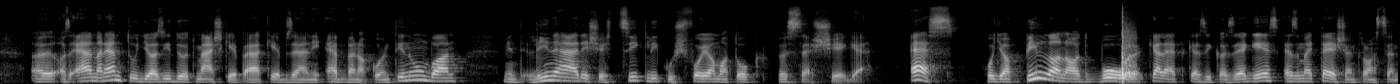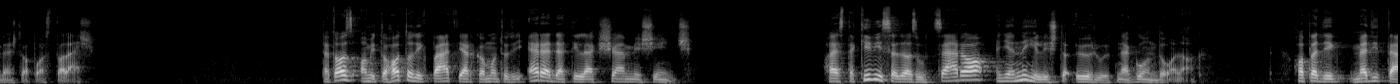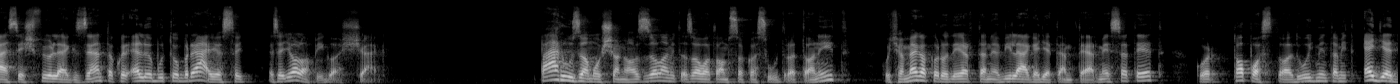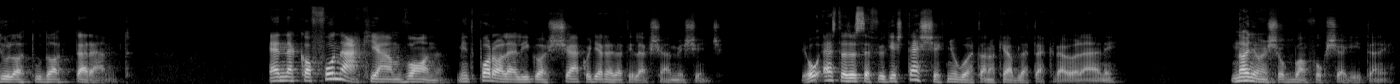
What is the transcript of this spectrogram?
az elme nem tudja az időt másképp elképzelni ebben a kontinuumban, mint lineáris és ciklikus folyamatok összessége. Ez, hogy a pillanatból keletkezik az egész, ez már egy teljesen transzcendens tapasztalás. Tehát az, amit a hatodik pártjárka mondta, hogy eredetileg semmi sincs. Ha ezt te kiviszed az utcára, egy ilyen nihilista őrültnek gondolnak. Ha pedig meditálsz és főleg zent, akkor előbb-utóbb rájössz, hogy ez egy alapigasság. Párhuzamosan azzal, amit az Avatamszaka útra tanít, hogyha meg akarod érteni a világegyetem természetét, akkor tapasztald úgy, mint amit egyedül a tudat teremt. Ennek a fonákján van, mint paralel igazság, hogy eredetileg semmi sincs. Jó, ezt az összefüggést tessék nyugodtan a kebletekre ölelni. Nagyon sokban fog segíteni.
